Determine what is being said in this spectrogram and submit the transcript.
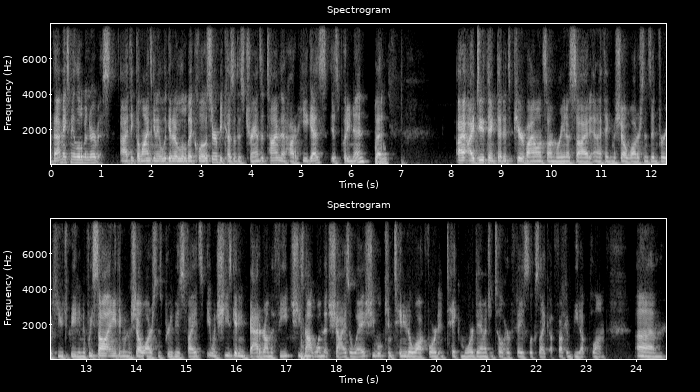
That makes me a little bit nervous. I think the line's going to get a little bit closer because of this transit time that Rodriguez is putting in, but. Mm-hmm I, I, do think that it's pure violence on Marina's side, and I think Michelle Waterson's in for a huge beating. If we saw anything from Michelle Waterson's previous fights, when she's getting battered on the feet, she's not one that shies away. She will continue to walk forward and take more damage until her face looks like a fucking beat up plum. Um,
